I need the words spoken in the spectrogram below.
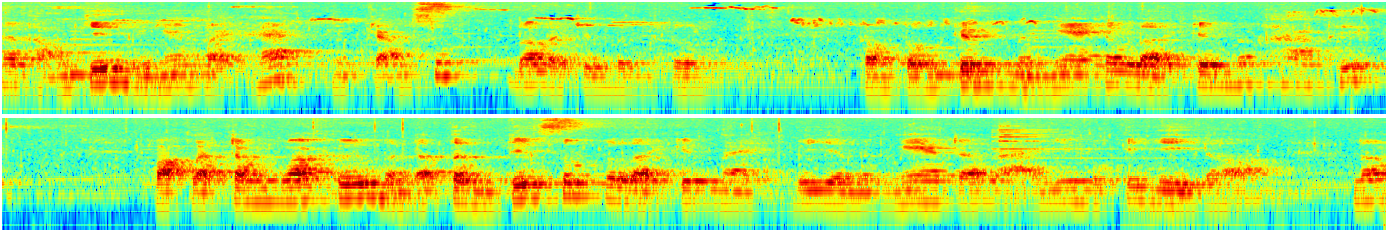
hay thậm chí mình nghe bài hát, mình cảm xúc, đó là chuyện bình thường. Còn tụng kinh, mình nghe cái lời kinh nó tha thiết. Hoặc là trong quá khứ mình đã từng tiếp xúc với lời kinh này, bây giờ mình nghe trở lại như một cái gì đó, nó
